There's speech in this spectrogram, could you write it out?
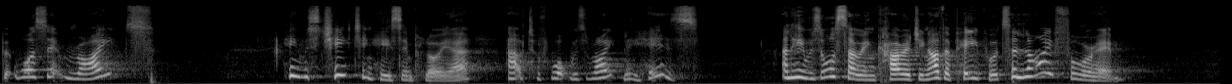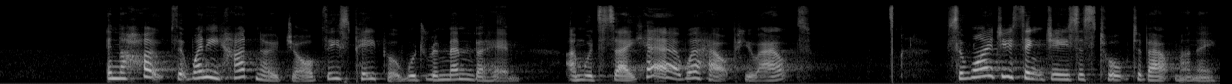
But was it right? He was cheating his employer out of what was rightly his. And he was also encouraging other people to lie for him in the hope that when he had no job, these people would remember him and would say, Yeah, we'll help you out. So, why do you think Jesus talked about money?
